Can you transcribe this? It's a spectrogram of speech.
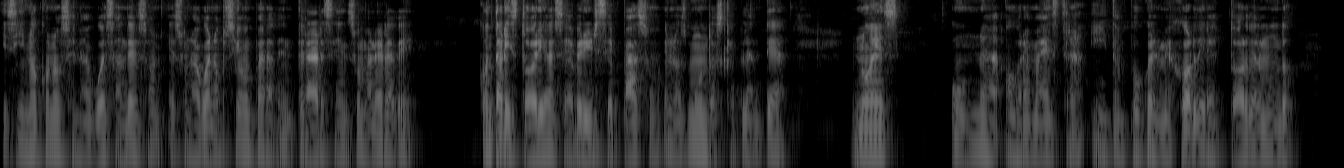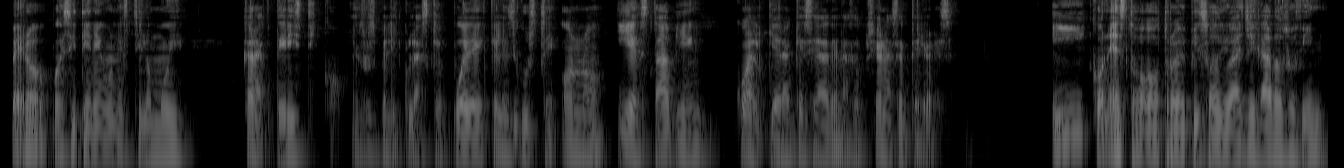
y si no conocen a Wes Anderson es una buena opción para adentrarse en su manera de contar historias y abrirse paso en los mundos que plantea. No es una obra maestra y tampoco el mejor director del mundo, pero pues sí tiene un estilo muy característico en sus películas que puede que les guste o no y está bien cualquiera que sea de las opciones anteriores. Y con esto otro episodio ha llegado a su fin.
